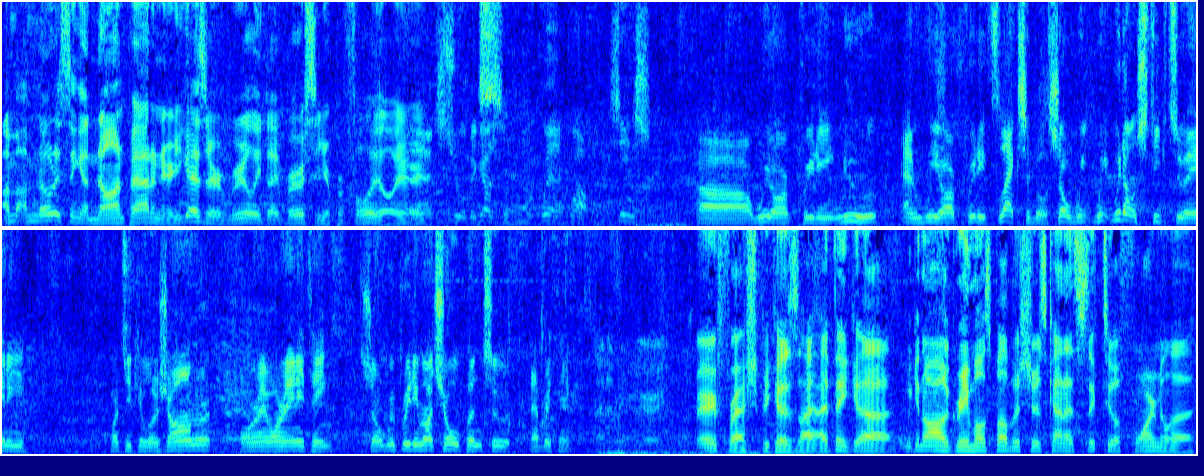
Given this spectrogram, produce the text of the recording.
I'm, I'm noticing a non-pattern here. You guys are really diverse in your portfolio here. That's true because So- well, well since uh, we are pretty new and we are pretty flexible, so we, we, we don't stick to any particular genre or, or anything. So we're pretty much open to everything. very fresh because I, I think uh, we can all agree most publishers kind of stick to a formula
